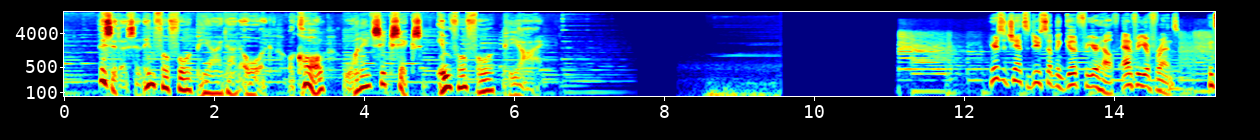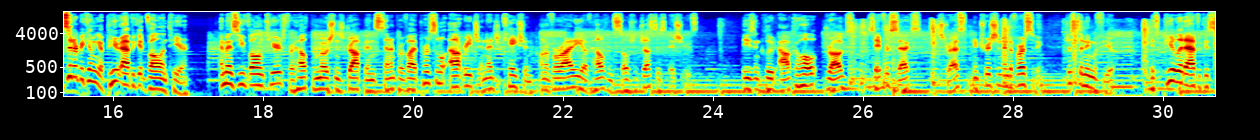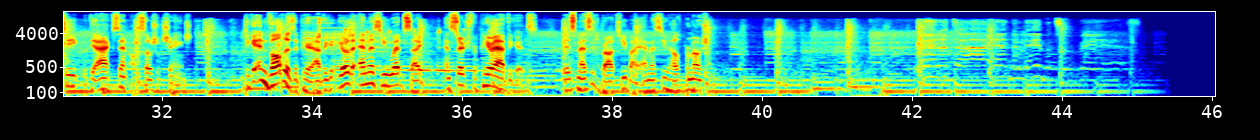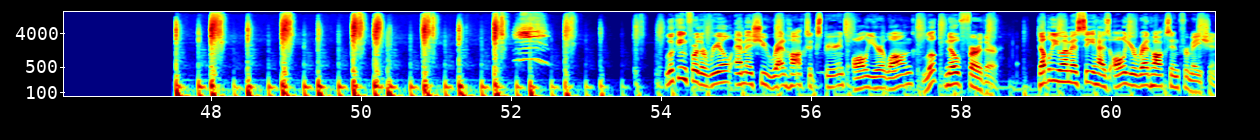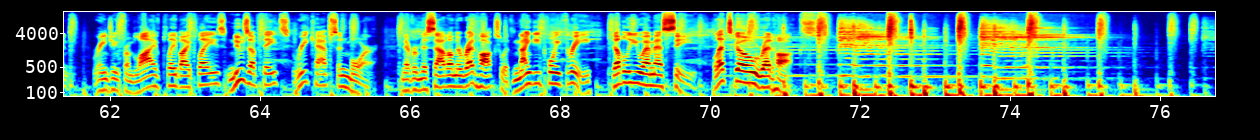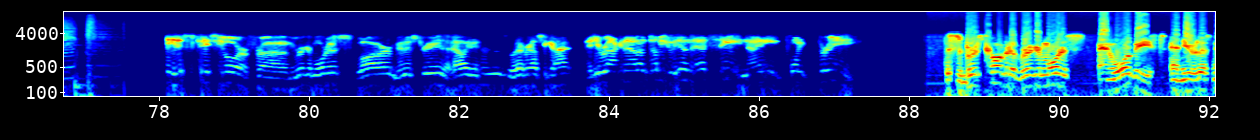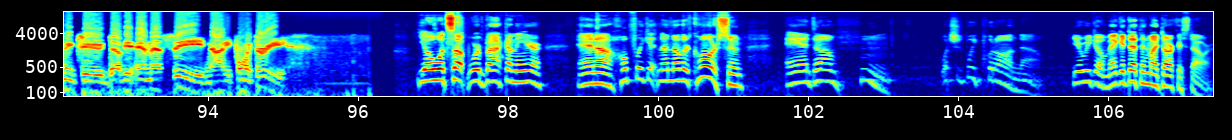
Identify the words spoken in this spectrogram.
Visit us at info4pi.org or call 1 866 info4pi. Here's a chance to do something good for your health and for your friends. Consider becoming a peer advocate volunteer. MSU Volunteers for Health Promotions drop ins center provide personal outreach and education on a variety of health and social justice issues. These include alcohol, drugs, safer sex, stress, nutrition, and diversity, just to name a few. It's peer-led advocacy with the accent on social change. To get involved as a peer advocate, go to the MSU website and search for peer advocates. This message brought to you by MSU Health Promotion. Looking for the real MSU Redhawks experience all year long? Look no further. WMSC has all your Redhawks information, ranging from live play by plays, news updates, recaps, and more. Never miss out on the Redhawks with 90.3 WMSC. Let's go, Redhawks! This is Bruce Corbitt of Rigor Mortis and War Beast, and you're listening to WMSC 90.3. Yo, what's up? We're back on the air, and uh, hopefully getting another caller soon. And um, hmm, what should we put on now? Here we go. Megadeth in my darkest hour.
